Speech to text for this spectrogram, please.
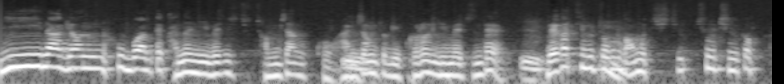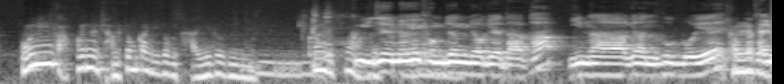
이낙연 후보한테 가는 이미지 점잖고 안정적이고 그런 이미지인데 음. 네가티브 쪽으로 너무 치- 치우치니까 본인이 갖고 있는 장점까지 좀 다 이루는 그런 느낌 그 이재명의 경쟁력에다가 이낙연 후보의 잘못된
